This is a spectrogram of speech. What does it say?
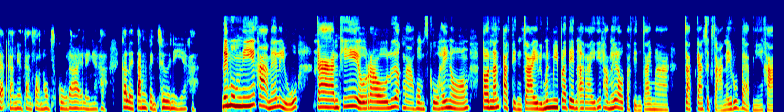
จัดการเรียนการสอน homeschool ได้อะไรเงี้ยค่ะ ก็เลยตั้งเป็นชื่อนี้ค่ะในมุมนี้ค่ะ แม่หลิว การที่เราเลือกมา homeschool ให้น้อง ตอนนั้นตัดสินใจหรือมันมีประเด็นอะไรที่ทำให้เราตัดสินใจมา จัดการศึกษาในรูปแบบนี้คะ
